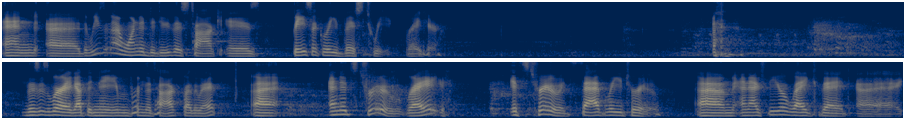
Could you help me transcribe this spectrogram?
And uh, the reason I wanted to do this talk is basically this tweet right here. this is where I got the name from the talk, by the way. Uh, and it's true, right? It's true. It's sadly true. Um, and I feel like that uh,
